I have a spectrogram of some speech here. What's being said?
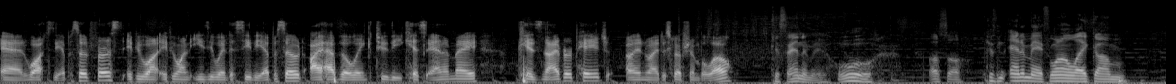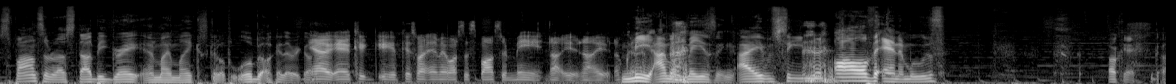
and watch the episode first. If you want, if you want an easy way to see the episode, I have the link to the Kiss Anime Kiznaiver page in my description below. Kiss Anime. Ooh. Also, Kiss Anime. If you want to like um sponsor us, that'd be great. And my mic's got up a little bit. Okay, there we go. Yeah, if Kiss Anime wants to sponsor me, not you, not you. Okay. Me, I'm amazing. I've seen all the animus. Okay, go.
